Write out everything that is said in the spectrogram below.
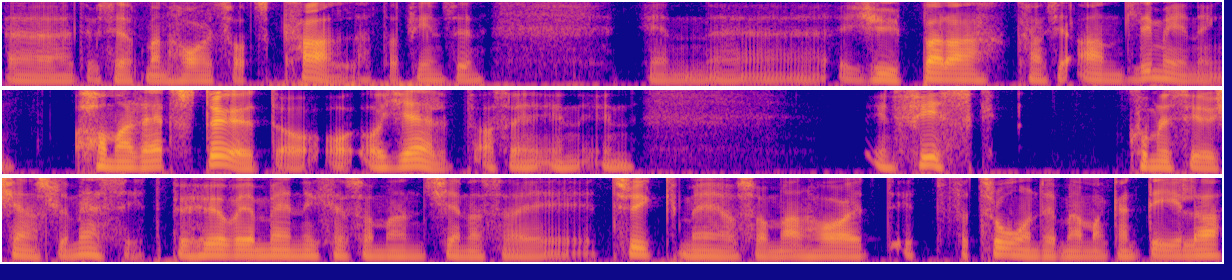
Eh, det vill säga att man har ett sorts kall, att det finns en, en eh, djupare, kanske andlig mening. Har man rätt stöd och, och, och hjälp, alltså en, en, en fisk kommunicerar känslomässigt, behöver en människa som man känner sig trygg med och som man har ett, ett förtroende med, man kan dela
